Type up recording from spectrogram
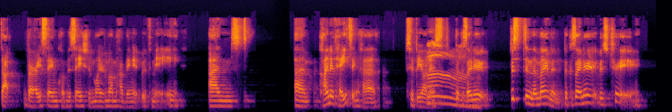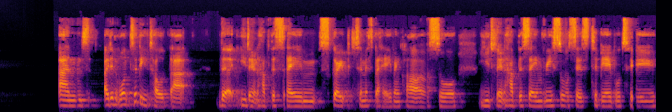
that very same conversation, my mum having it with me and um, kind of hating her, to be honest, mm. because I hmm. just in the moment, because I knew it was true. And I didn't want to be told that that you don't have the same scope to misbehave in class or you don't have the same resources to be able to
